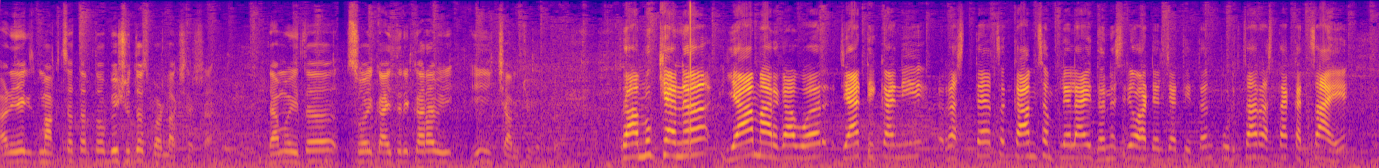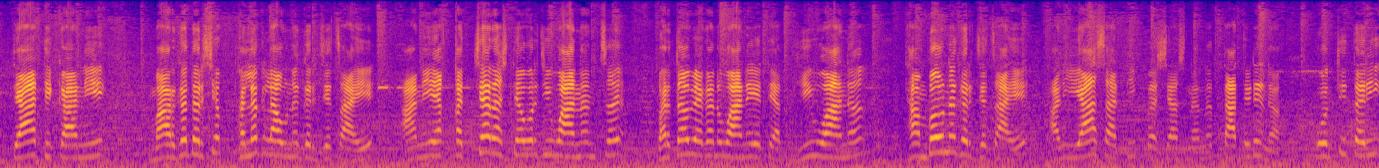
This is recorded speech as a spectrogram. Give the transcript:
आणि एक मागचा तर तो बेशुद्धच पडला अक्षरशः. त्यामुळे इथं सोय काहीतरी करावी ही इच्छा आमची फक्त. प्रामुख्यानं या मार्गावर ज्या ठिकाणी रस्त्याचं काम संपलेलं आहे धनश्री हॉटेलच्या तिथं पुढचा रस्ता कच्चा आहे त्या ठिकाणी मार्गदर्शक फलक लावणं गरजेचं आहे आणि या कच्च्या रस्त्यावर जी वाहनांचं भरधाव वेगानं वाहनं येतात ही वाहनं थांबवणं गरजेचं आहे आणि यासाठी प्रशासनानं तातडीनं कोणती तरी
